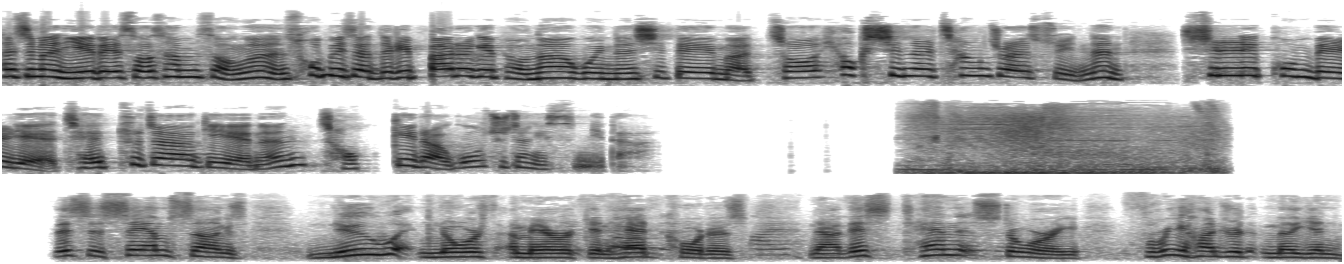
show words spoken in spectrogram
하지만 이에 대해서 삼성은 소비자들이 빠르게 변화하고 있는 시 시대에 맞춰 혁신을 창조할 수 있는 실리콘밸리에 재투자하기에는 적기라고 주장했습니다. This is Samsung's new North American headquarters. Now, this 10 story, $300 million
